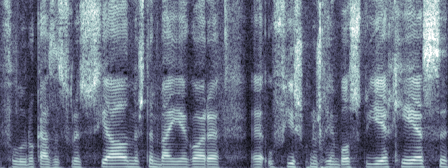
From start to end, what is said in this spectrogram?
Falou no caso da Segurança Social, mas também agora o fisco nos reembolsos do IRS.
